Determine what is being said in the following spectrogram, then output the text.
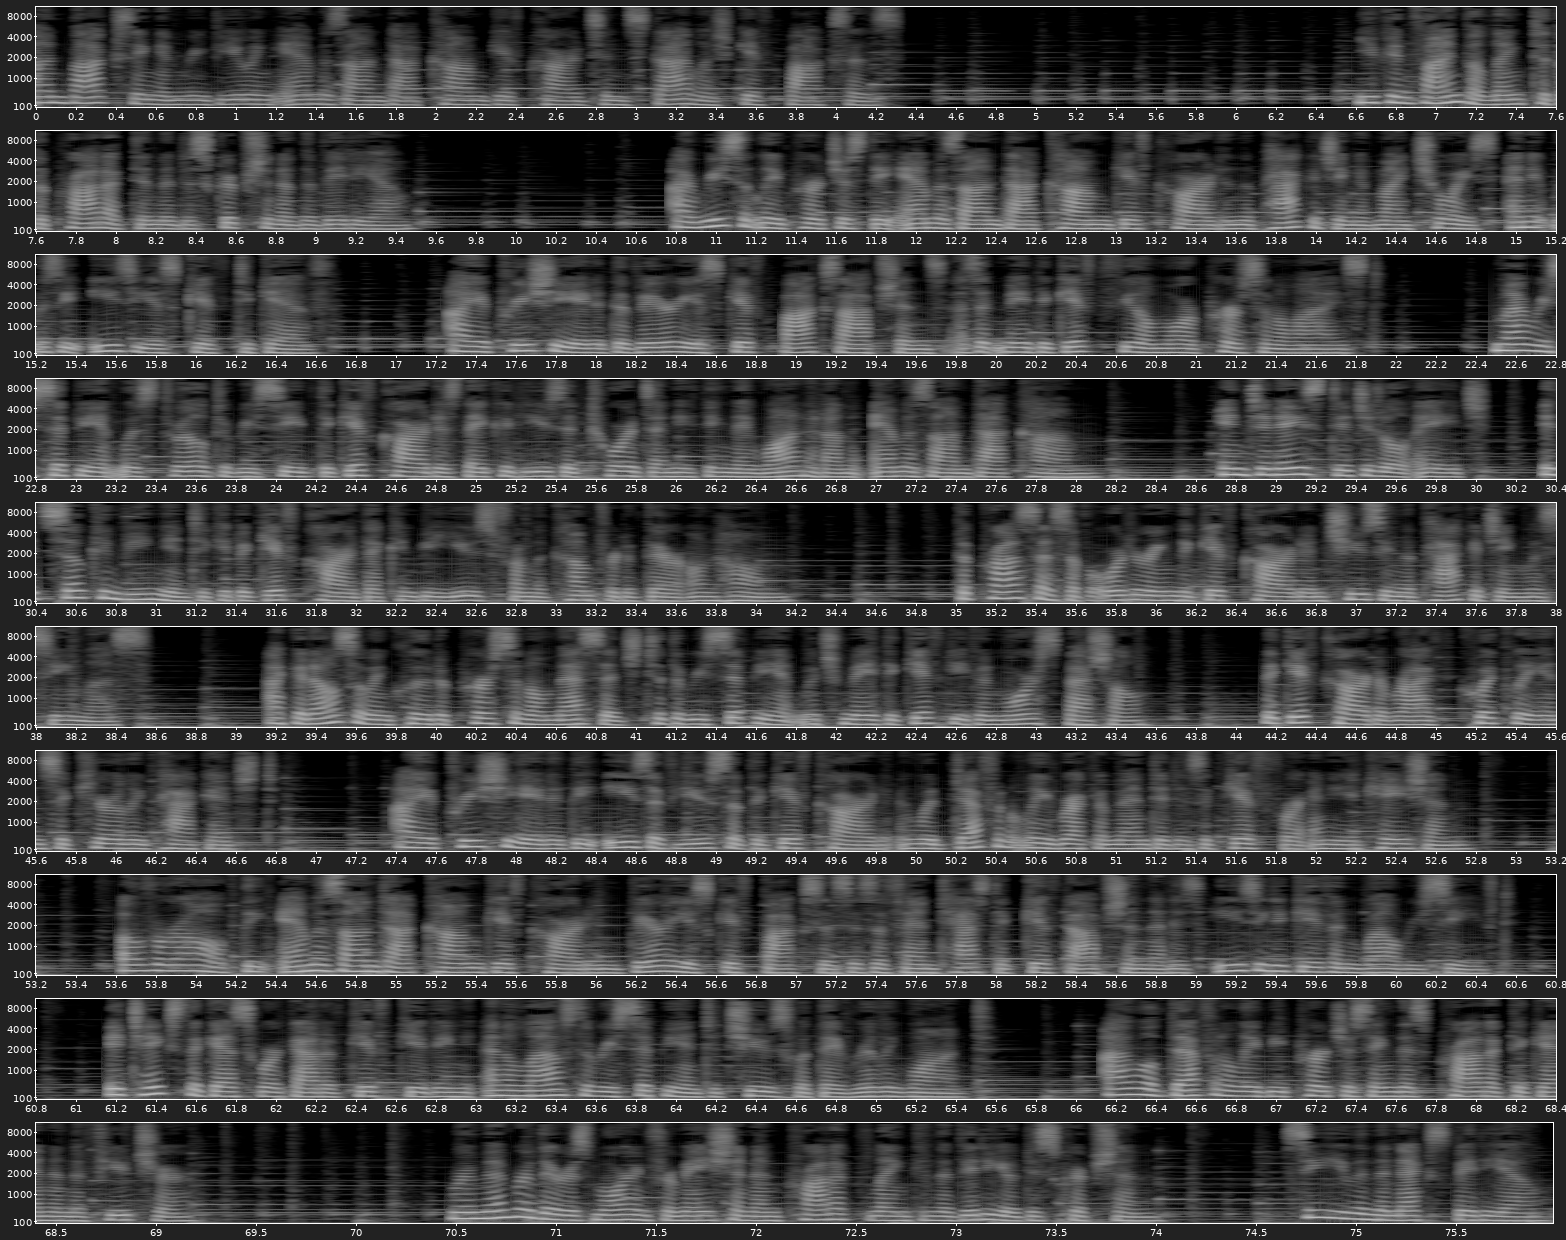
Unboxing and reviewing Amazon.com gift cards in stylish gift boxes. You can find the link to the product in the description of the video. I recently purchased the Amazon.com gift card in the packaging of my choice, and it was the easiest gift to give. I appreciated the various gift box options as it made the gift feel more personalized. My recipient was thrilled to receive the gift card as they could use it towards anything they wanted on Amazon.com. In today's digital age, it's so convenient to give a gift card that can be used from the comfort of their own home. The process of ordering the gift card and choosing the packaging was seamless. I could also include a personal message to the recipient, which made the gift even more special. The gift card arrived quickly and securely packaged. I appreciated the ease of use of the gift card and would definitely recommend it as a gift for any occasion. Overall, the Amazon.com gift card in various gift boxes is a fantastic gift option that is easy to give and well received. It takes the guesswork out of gift giving and allows the recipient to choose what they really want. I will definitely be purchasing this product again in the future. Remember, there is more information and product link in the video description. See you in the next video.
